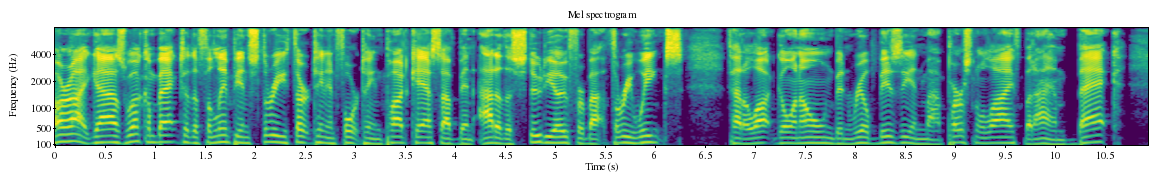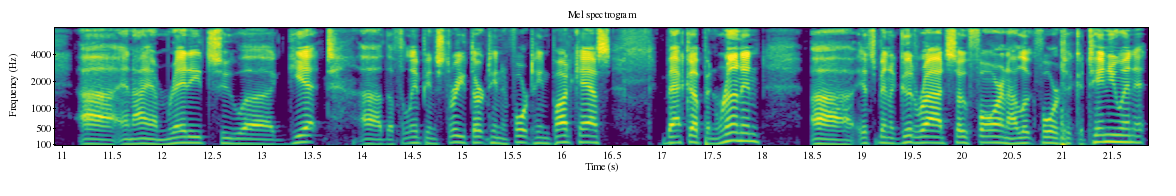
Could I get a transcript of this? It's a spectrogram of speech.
All right, guys, welcome back to the Philippians 3 13 and 14 podcast. I've been out of the studio for about three weeks. I've had a lot going on, been real busy in my personal life, but I am back uh, and I am ready to uh, get uh, the Philippians 3 13 and 14 podcast back up and running. Uh, it's been a good ride so far, and I look forward to continuing it.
